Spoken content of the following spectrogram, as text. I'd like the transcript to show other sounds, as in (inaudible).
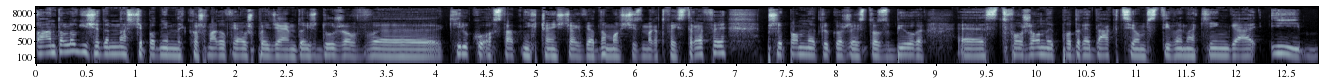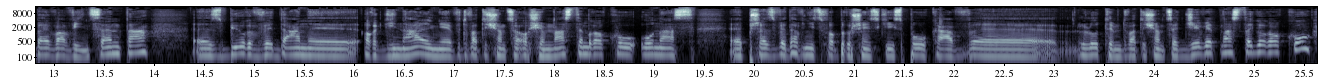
O antologii 17 podniebnych koszmarów ja już powiedziałem dość dużo w e, kilku ostatnich częściach wiadomości z martwej strefy. Przypomnę tylko, że jest to zbiór e, stworzony pod redakcją Stephena Kinga i Bewa Vincenta. E, zbiór wydany oryginalnie w 2018 roku u nas przez wydawnictwo Pruszyńskiej Spółka w lutym 2019 roku.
